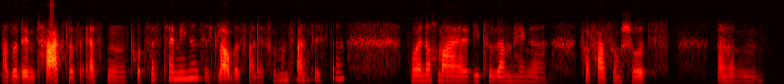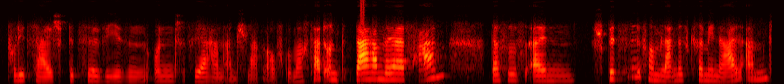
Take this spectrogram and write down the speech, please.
also dem Tag des ersten Prozesstermines, ich glaube es war der 25., wo er nochmal die Zusammenhänge Verfassungsschutz, ähm, Polizei, und Wehrhahnanschlag aufgemacht hat. Und da haben wir erfahren, dass es ein Spitzel vom Landeskriminalamt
